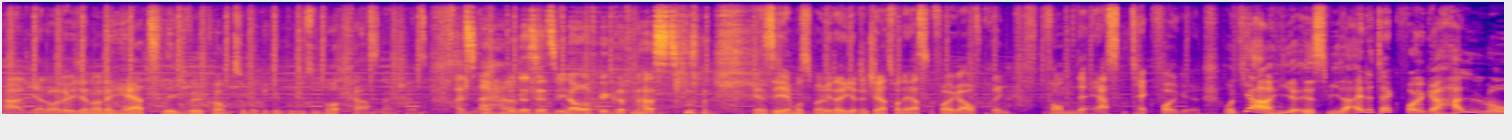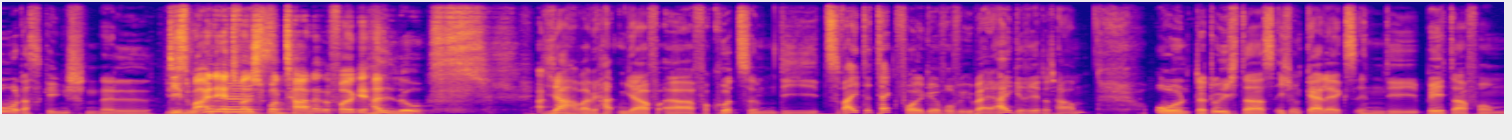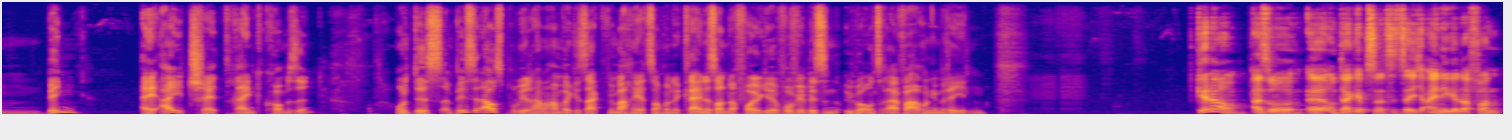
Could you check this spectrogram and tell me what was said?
Hallo, Hallöchen und herzlich willkommen zum ewigen Busen Podcast. Nein, Scherz. Als ob du das jetzt wieder aufgegriffen hast. ja, sehe, muss mal wieder hier den Scherz von der ersten Folge aufbringen. Von der ersten Tech-Folge. Und ja, hier ist wieder eine Tech-Folge. Hallo, das ging schnell. Diesmal eine etwas spontanere Folge. Hallo. Ja, aber wir hatten ja äh, vor kurzem die zweite Tech-Folge, wo wir über AI geredet haben. Und dadurch, dass ich und Galax in die Beta vom Bing AI-Chat reingekommen sind und das ein bisschen ausprobiert haben, haben wir gesagt, wir machen jetzt nochmal eine kleine Sonderfolge, wo wir ein bisschen über unsere Erfahrungen reden. Genau, also, äh, und da gibt es tatsächlich einige davon.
